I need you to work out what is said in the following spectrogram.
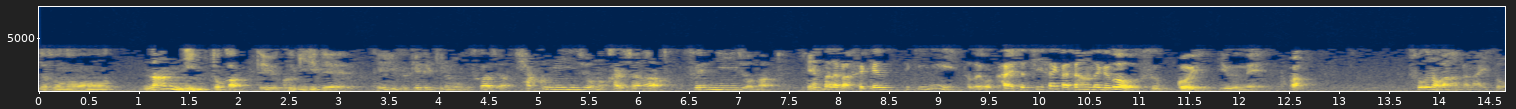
じゃあその、何人とかっていう区切りで定義づけできるものですかじゃあ100人以上の会社なら、1000人以上ならと。やっぱだから世間的に例えば会社小さい会社なんだけどすっごい有名そういうのがなんかないと。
